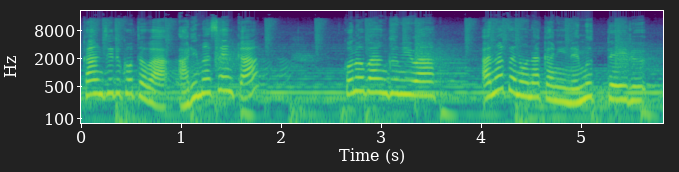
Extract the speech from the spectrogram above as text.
感じることはありませんか？この番組はあなたの中に眠っている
